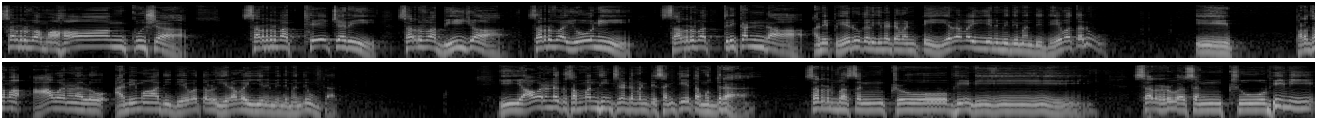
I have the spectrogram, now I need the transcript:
సర్వమహాంకుశ సర్వఖేచరి సర్వబీజ సర్వయోని సర్వత్రికండ అని పేరు కలిగినటువంటి ఇరవై ఎనిమిది మంది దేవతలు ఈ ప్రథమ ఆవరణలో అనిమాది దేవతలు ఇరవై ఎనిమిది మంది ఉంటారు. ఈ ఆవరణకు సంబంధించినటువంటి సంకేత ముద్ర సర్వసంక్షోభిణి సర్వసంక్షోభిణి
